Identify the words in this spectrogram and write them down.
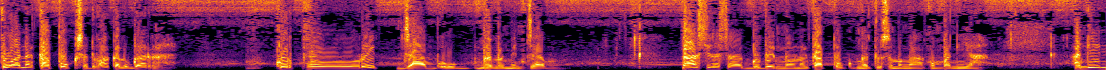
tuwa nagtapok sa duha ka lugar. Corporate job o government job na sila sa gobyerno nagtapok ngadto sa mga kompanya and then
